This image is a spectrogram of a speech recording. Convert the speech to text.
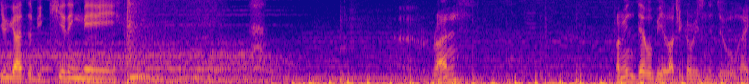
You got to be kidding me. Uh, run? I mean, that would be a logical reason to do. Like,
